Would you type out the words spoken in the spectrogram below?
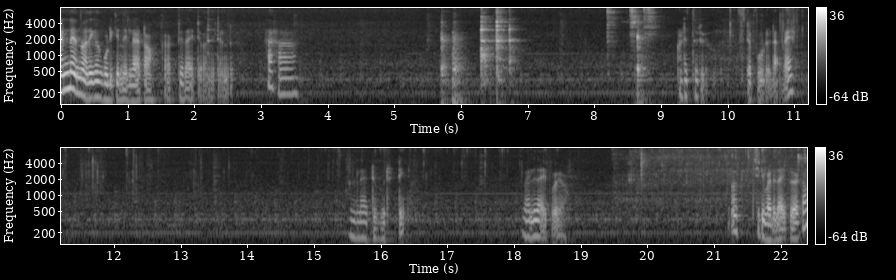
എണ്ണയൊന്നും അധികം കുടിക്കുന്നില്ല കേട്ടോ. കറക്റ്റ് ഇതായിട്ട് വന്നിട്ടുണ്ട്. ഹഹാ. അടുത്തൊരു സ്റ്റെപ്പ് കൂടെ ഇടാവേ. നല്ലതായിട്ട് ഉരുട്ടി. വലുതായിപ്പോയോ? ഇച്ചിരി വലുതായിപ്പോയി കേട്ടോ?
